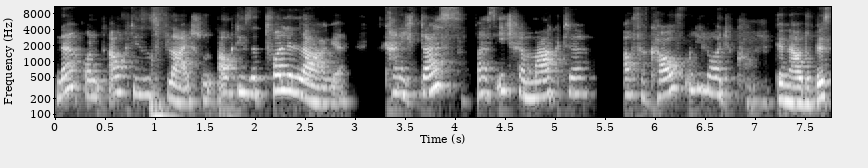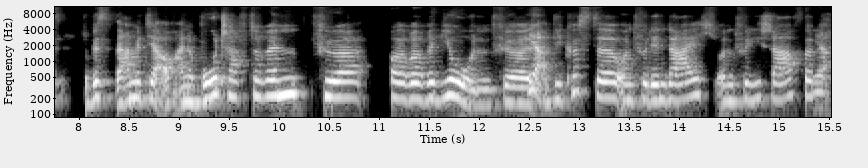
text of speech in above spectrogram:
Ne? Und auch dieses Fleisch und auch diese tolle Lage. Kann ich das, was ich vermarkte, auch verkaufen und die Leute kommen? Genau, du bist, du bist damit ja auch eine Botschafterin für eure Region, für Ja. die Küste und für den Deich und für die Schafe, Ja.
